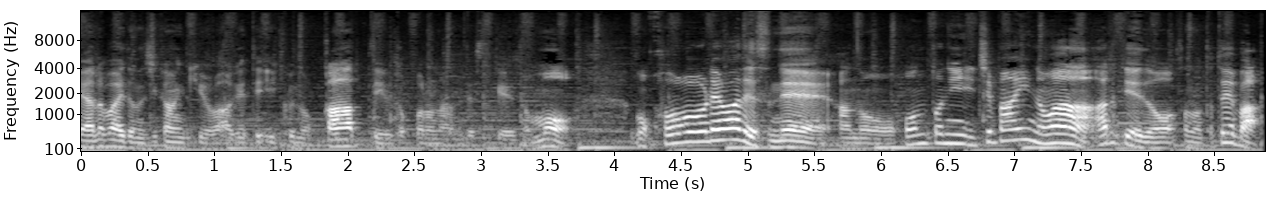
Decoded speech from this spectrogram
アルバイトの時間給を上げていくのかっていうところなんですけれども、もうこれはですね、あの、本当に一番いいのは、ある程度、その、例えば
